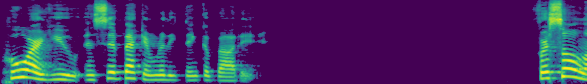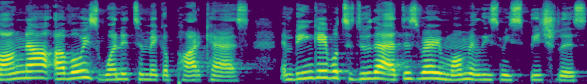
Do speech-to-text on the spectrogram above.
who are you? And sit back and really think about it. For so long now, I've always wanted to make a podcast, and being able to do that at this very moment leaves me speechless.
